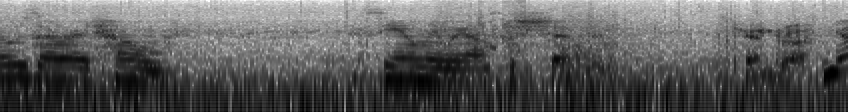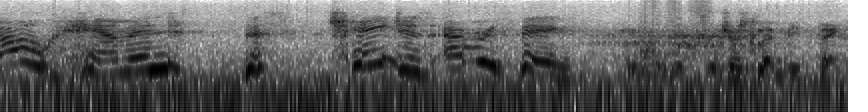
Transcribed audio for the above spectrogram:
Shuttle? are was our ride home. It's the only way off the ship. Kendra. No, Hammond! This changes everything. Just let me think.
